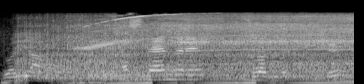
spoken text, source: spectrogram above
lo andiamo a stendere sulla superficie.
